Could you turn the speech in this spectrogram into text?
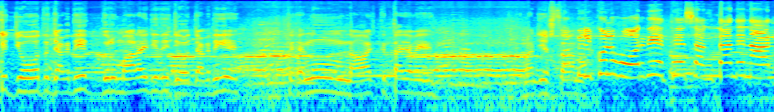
ਕਿ ਜੋਤ ਜਗਦੀ ਹੈ, ਗੁਰੂ ਮਹਾਰਾਜ ਜੀ ਦੀ ਜੋਤ ਜਗਦੀ ਹੈ, ਤੇ ਇਹਨੂੰ ਨਾ ਕੀਤਾ ਜਾਵੇ। ਹਾਂਜੀ, ਇਸ ਤਰ੍ਹਾਂ। ਬਿਲਕੁਲ ਹੋਰ ਵੀ ਇੱਥੇ ਸੰਗਤਾਂ ਦੇ ਨਾਲ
